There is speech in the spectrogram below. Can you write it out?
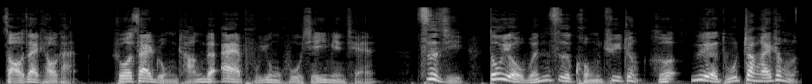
早在调侃说，在冗长的 App 用户协议面前，自己都有文字恐惧症和阅读障碍症了。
